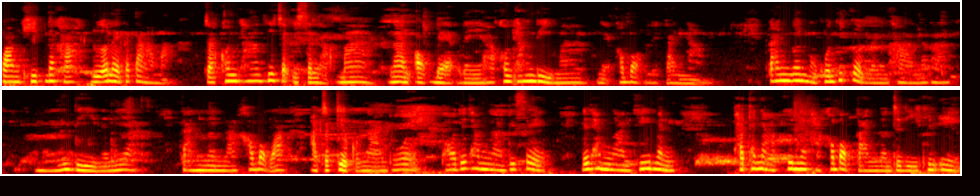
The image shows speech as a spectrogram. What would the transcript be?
ความคิดนะคะ หรืออะไรก็ตามอะจะค่อนข้างที่จะอิสระมาก งานออกแบบอะไรเลยค่ะค่อนข้างดีมากเนี่ยเขาบอกเลยการงาน การเงินของคนที่เกิดวันอังคารนะคะอืมดีนะเนี่ยการเงินนะเขาบอกว่าอาจจะเกี่ยวกับงานด้วย พอได้ทำงานพิเศษได้ทำงานที่มัน พัฒนาขึ้นนะคะเขาบอกการเงินจะดีขึ้นเอง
